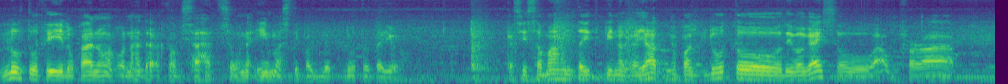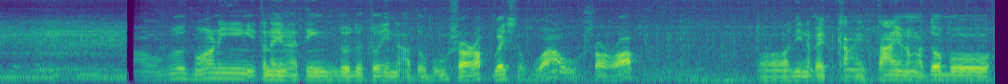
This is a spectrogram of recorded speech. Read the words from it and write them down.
Luto ti Ilocano ako nada kabsat. So, naimas ti pagluto tayo. Kasi samahan tayo ti pinagayat ng pagluto. Di ba guys? So, wow, sarap. Oh, good morning. Ito na yung ating lulutuin na adobo. Sarap guys. Oh, wow, sarap. Oh, di na kahit kain tayo ng adobo.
